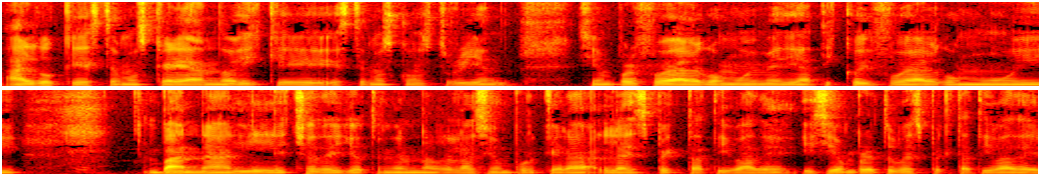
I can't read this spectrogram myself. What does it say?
algo que estemos creando y que estemos construyendo. Siempre fue algo muy mediático y fue algo muy banal el hecho de yo tener una relación porque era la expectativa de y siempre tuve expectativa de,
